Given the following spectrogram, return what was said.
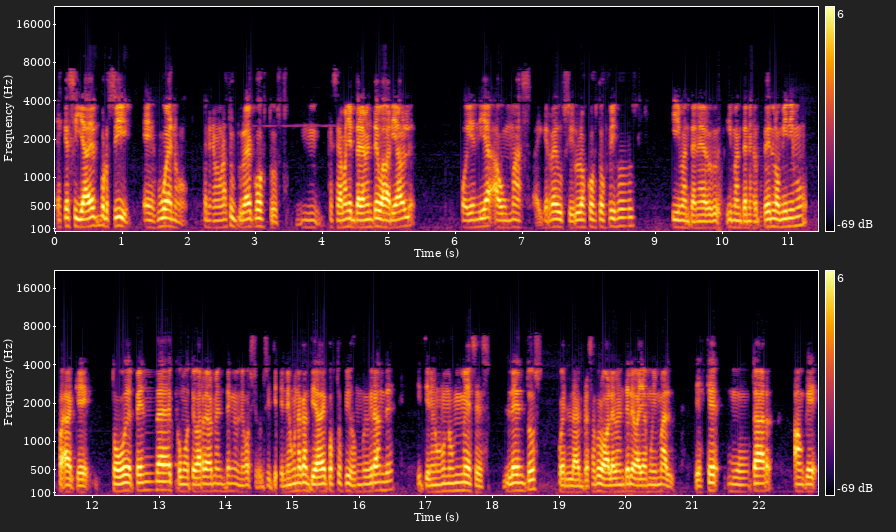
Es que si ya de por sí es bueno tener una estructura de costos mm, que sea mayoritariamente variable, hoy en día aún más. Hay que reducir los costos fijos y mantener y mantenerte en lo mínimo para que todo dependa de cómo te va realmente en el negocio. Si tienes una cantidad de costos fijos muy grande y tienes unos meses lentos, pues la empresa probablemente le vaya muy mal. Tienes que mutar, aunque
